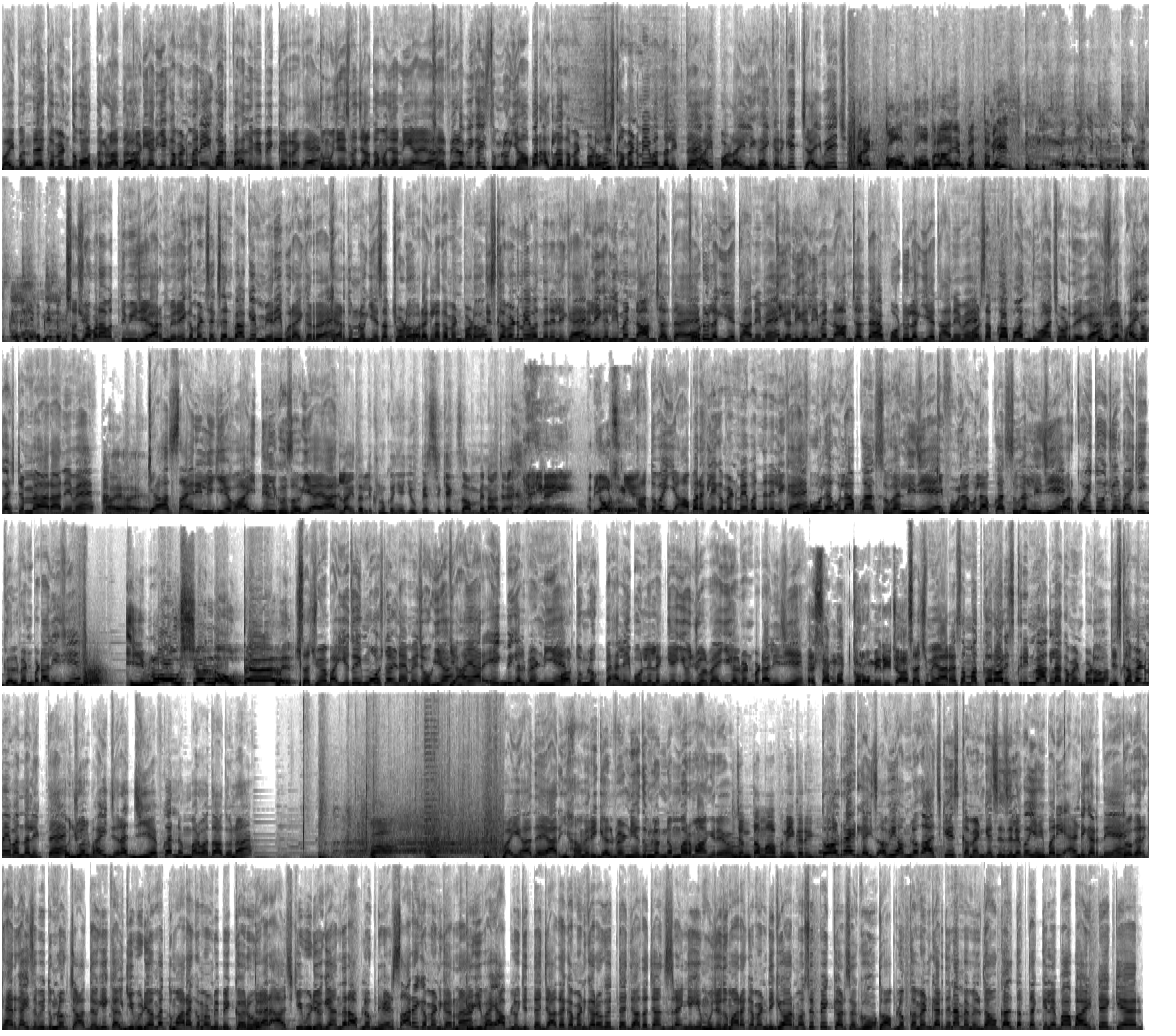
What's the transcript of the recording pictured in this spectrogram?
भाई बंदे कमेंट तो बहुत तगड़ा था। बट यार ये कमेंट मैंने एक बार पहले भी पिक कर रखा है। तो मुझे इसमें ज़्यादा मज़ा नहीं आया। खैर फिर अभी गाइस तुम लोग यहाँ पर अगला कमेंट पढ़ो। जिस कमेंट में ये बंदा लिखता है भाई पढ़ाई लिखाई करके चाय बेच। अरे कौन भोंक रहा है ये बदतमीज? सच में बड़ा बदतमीज है यार। मेरे कमेंट सेक्शन पे आके मेरी बुराई कर रहा है। खैर तुम लोग ये सब छोड़ो। और अगला कमेंट पढ़ो। जिस कमेंट में बंदे ने लिखा है गली गली में नाम चलता है। फ़ोटो लगी है थाने में कि गली गली में नाम चलता है फ़ोटो लगी है थाने में और सबका फ़ोन धुआँ छोड़ देगा। उज्जवल भाई को कस्टम में हराने में। हाय हाय। क्या शायरी लिखी है भाई? दिल खुश हो गया यार। इधर लिख लूँ कहीं यूपीएससी के एग्ज़ाम में ना आ जाए। यही नहीं अभी और सुनिए। हाँ तो भाई यहाँ पर अगले कमेंट में बंदे ने लिखा है फूल है गुलाब का सुगंध लीजिए। फूल है गुलाब का सुगंध लीजिए। और कोई तो उज्जवल भाई की गर्लफ्रेंड पटा लीजिए। इमोशनल डैमेज सच में भाई ये तो इमोशनल डैमेज हो गया। यहाँ यार एक भी गर्लफ्रेंड नहीं है और तुम लोग पहले ही बोलने लग गए कि उज्जवल भाई की गर्लफ्रेंड पटा लीजिए। ऐसा मत करो मेरी जान। सच में यार ऐसा मत करो और स्क्रीन में अगला कमेंट पढ़ो जिस कमेंट में ये बंदा लिखता है उज्जवल भाई जरा जीएफ का नंबर बता दो ना। वाह। भाई हद है यार यहाँ मेरी गर्लफ्रेंड नहीं है तुम लोग नंबर मांग रहे हो। जनता माफ़ नहीं करेगी। तो ऑल राइट गाइज़ अभी हम लोग आज के इस कमेंट के सिलसिले को यहीं पर ही एंड करते हैं। तो अगर खैर गाइज़ अभी तुम लोग चाहते हो कि कल की वीडियो में तुम्हारा कमेंट भी पिक करूँ तो यार आज की वीडियो के अंदर आप लोग ढेर सारे कमेंट करना। क्योंकि भाई आप लोग जितने ज़्यादा कमेंट करोगे उतने ज़्यादा चांसेस रहेंगे की मुझे तुम्हारा कमेंट दिखे और मैं उसे पिक कर सकूँ। तो आप लोग कमेंट कर देना मैं मिलता हूँ कल तब तक के लिए बाय बाय टेक केयर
